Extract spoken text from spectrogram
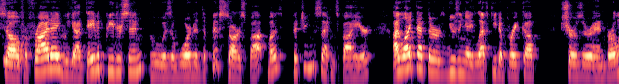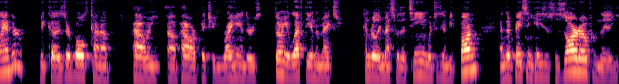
So for Friday, we got David Peterson, who was awarded the fifth star spot, but pitching the second spot here. I like that they're using a lefty to break up Scherzer and Verlander because they're both kind of power, uh, power pitching right-handers. Throwing a lefty in the mix can really mess with a team, which is going to be fun. And they're facing Jesus Luzardo from the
